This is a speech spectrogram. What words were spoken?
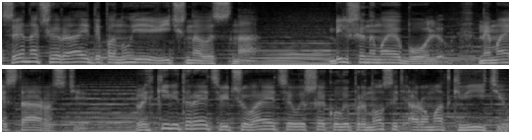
Це наче рай, де панує вічна весна. Більше немає болю, немає старості. Легкий вітерець відчувається лише коли приносить аромат квітів.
